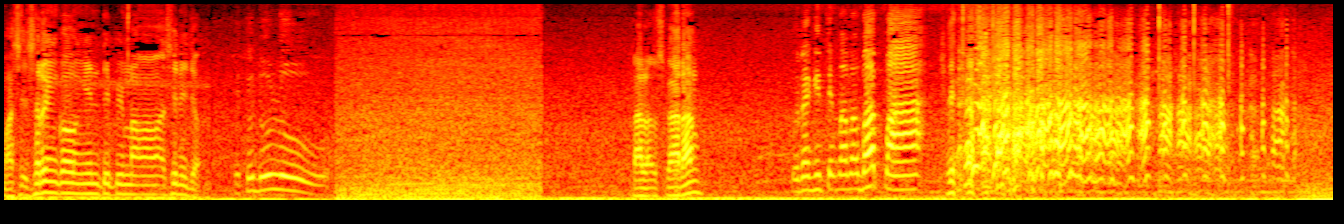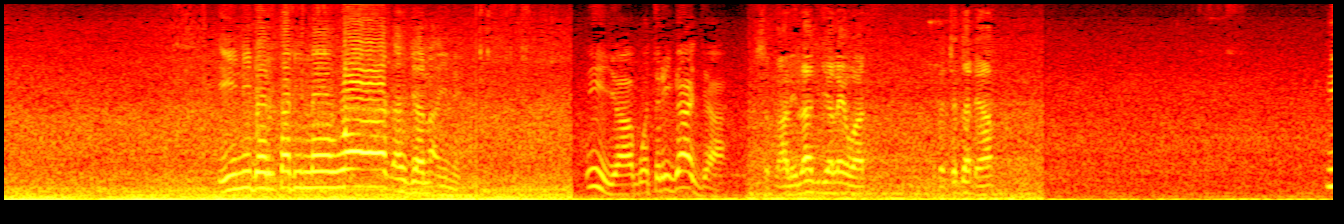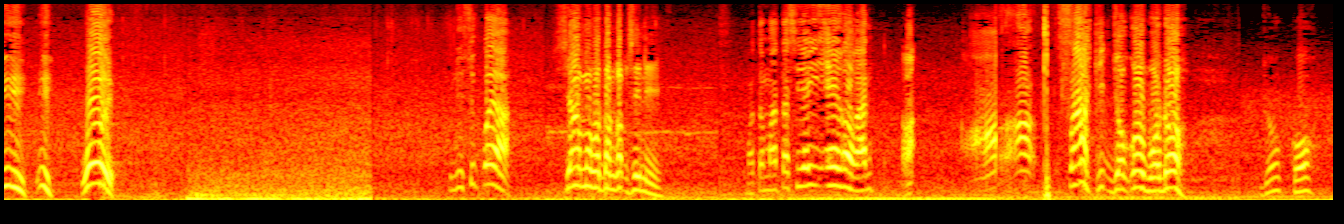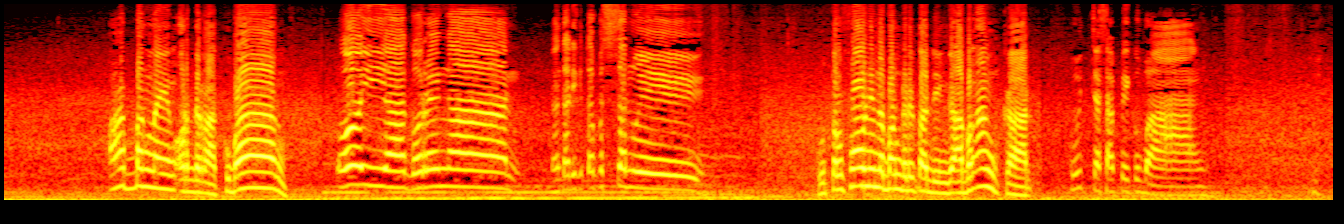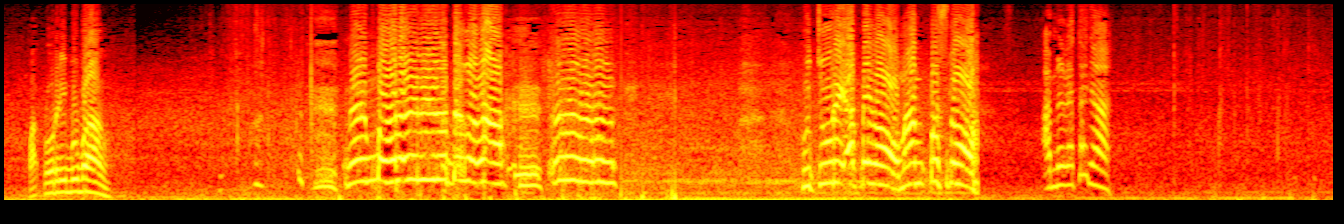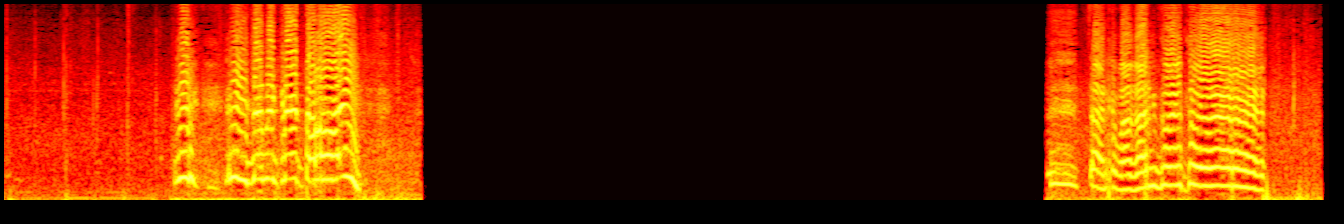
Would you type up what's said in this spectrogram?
Masih sering kau ngintipi mama sini, Jok? Itu dulu. Kalau sekarang? Udah ngintip bapak-bapak. Ini dari tadi lewat aja anak ini. Iya, buat curiga aja. Sekali lagi dia lewat, kita cegat ya. Ih, ih, woi, Penyusup kok ya? siapa mau kau tangkap sini? Mata-mata CIA kok kan? Ah, ah, ah, sakit Joko bodoh. Joko, abang lah yang order aku, bang. Oh iya, gorengan. Yang tadi kita pesan, weh. Ku teleponin abang dari tadi, nggak abang angkat. Kucas HP ku, Bang. 40 ribu, bang. Nembak lagi di tengah lah. Ku curi apa kau? Mampus kau. Ambil katanya. Ih, ih, demi kereta lain. Cari makanku itu, eh.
